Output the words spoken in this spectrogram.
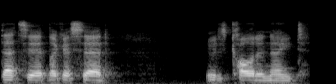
That's it. Like I said, we just call it a night.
